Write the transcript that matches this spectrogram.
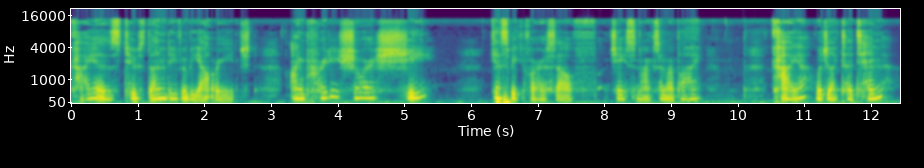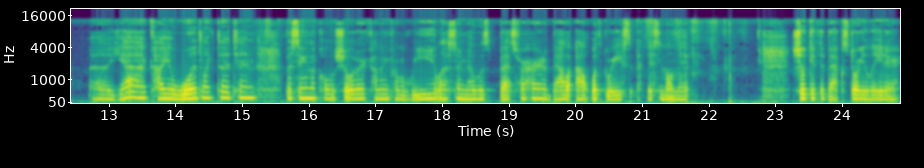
Kaya is too stunned to even be outraged. I'm pretty sure she can speak for herself, Chase snarks in reply. Kaya, would you like to attend? Uh, yeah, Kaya would like to attend, but seeing the cold shoulder coming from Reed lets her know what's best for her to bow out with grace at this moment. She'll get the backstory later.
